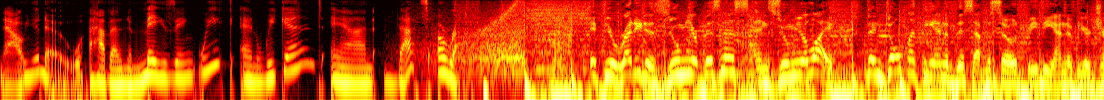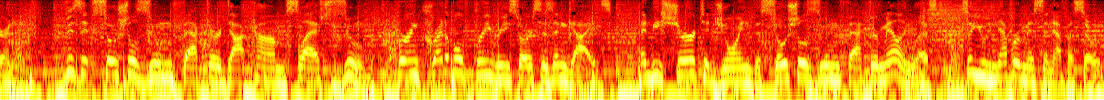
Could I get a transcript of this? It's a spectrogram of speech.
now you know. Have an amazing week and weekend, and that's a wrap. If you're ready to zoom your business and zoom your life, then don't let the end of this episode be the end of your journey. Visit socialzoomfactor.com slash zoom for incredible free resources and guides. And be sure to join the Social Zoom Factor mailing list so you never miss an episode.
